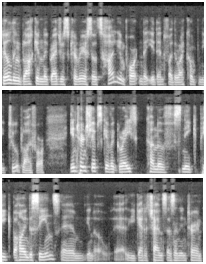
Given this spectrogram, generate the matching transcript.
building block in the graduate's career. So it's highly important that you identify the right company to apply for. Internships give a great kind of sneak peek behind the scenes. And um, you know uh, you get a chance as an intern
